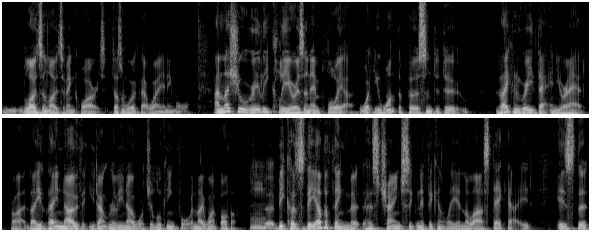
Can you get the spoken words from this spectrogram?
loads and loads of inquiries. It doesn't work that way anymore. Unless you're really clear as an employer what you want the person to do, they can read that in your ad, right? They they know that you don't really know what you're looking for, and they won't bother. Uh, because the other thing that has changed significantly in the last decade is that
